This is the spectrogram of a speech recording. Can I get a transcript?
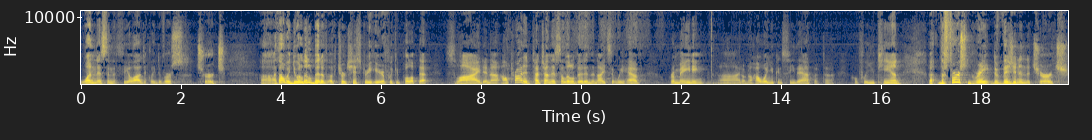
oneness in a theologically diverse church. Uh, I thought we'd do a little bit of, of church history here, if we could pull up that slide, and uh, I'll try to touch on this a little bit in the nights that we have remaining. Uh, I don't know how well you can see that, but uh, hopefully you can. Uh, the first great division in the church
